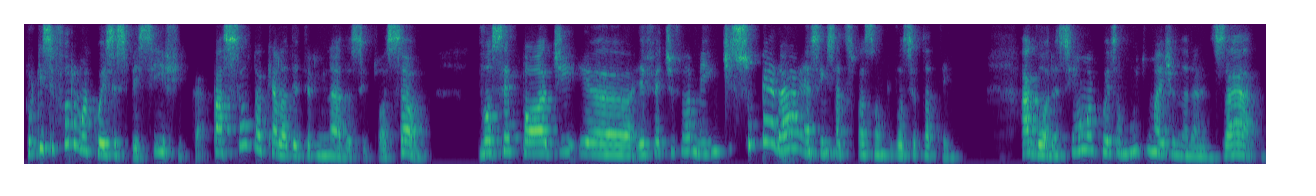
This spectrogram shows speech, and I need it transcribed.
Porque se for uma coisa específica, passando aquela determinada situação, você pode uh, efetivamente superar essa insatisfação que você está tendo. Agora, se é uma coisa muito mais generalizada,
